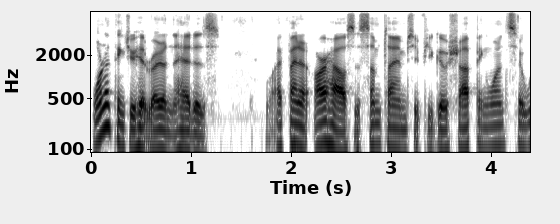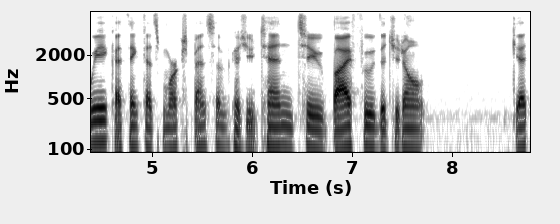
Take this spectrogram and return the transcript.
one of the things you hit right on the head is I find at our house is sometimes if you go shopping once a week, I think that's more expensive because you tend to buy food that you don't get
